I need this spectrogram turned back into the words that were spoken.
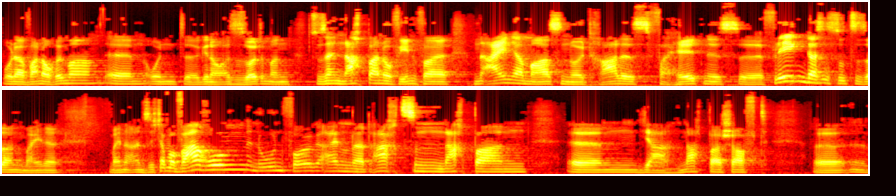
oder wann auch immer. Ähm, und äh, genau, also sollte man zu seinen Nachbarn auf jeden Fall ein einigermaßen neutrales Verhältnis äh, pflegen. Das ist sozusagen meine, meine Ansicht. Aber warum nun Folge 118 Nachbarn? ähm, ja, Nachbarschaft äh,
